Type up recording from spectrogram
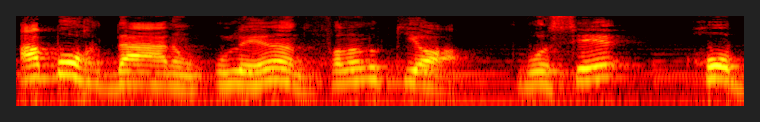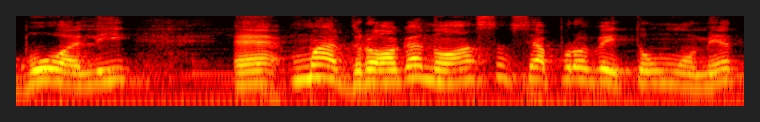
abordaram o Leandro falando que, ó, você roubou ali é, uma droga nossa, você aproveitou um momento,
